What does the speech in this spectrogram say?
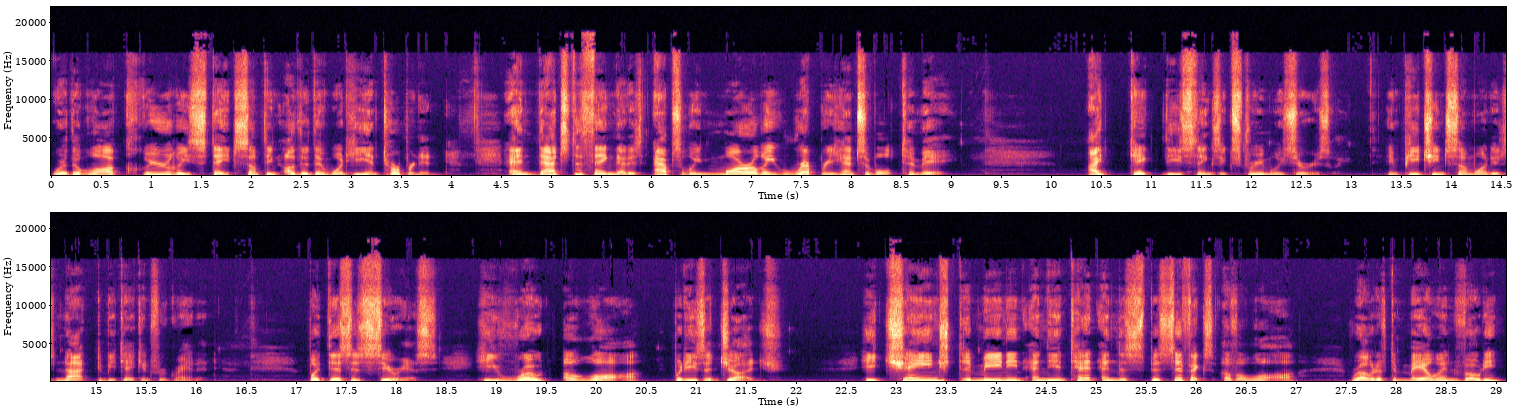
where the law clearly states something other than what he interpreted. And that's the thing that is absolutely morally reprehensible to me. I take these things extremely seriously. Impeaching someone is not to be taken for granted. But this is serious. He wrote a law, but he's a judge. He changed the meaning and the intent and the specifics of a law relative to mail in voting,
